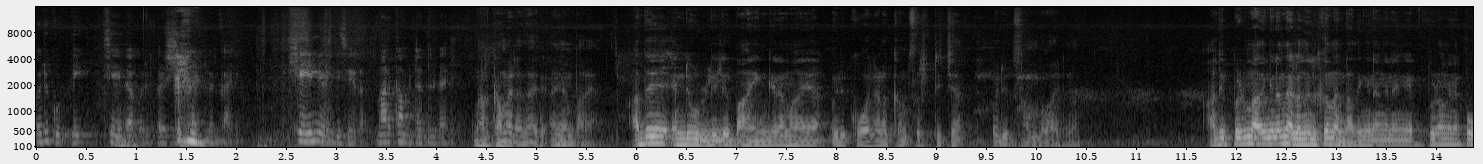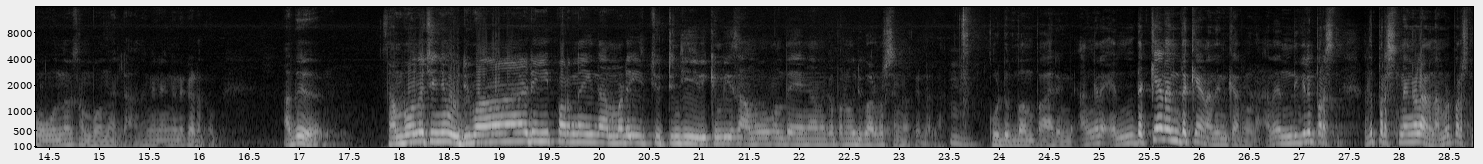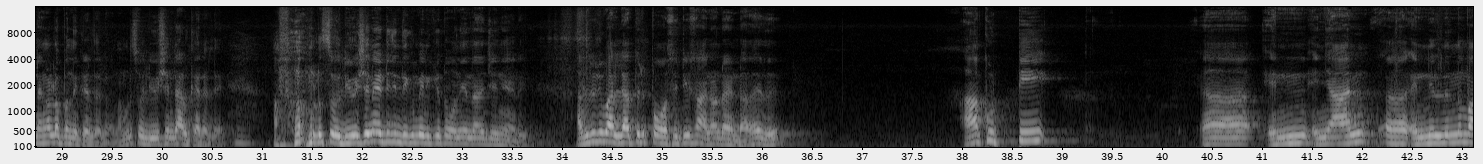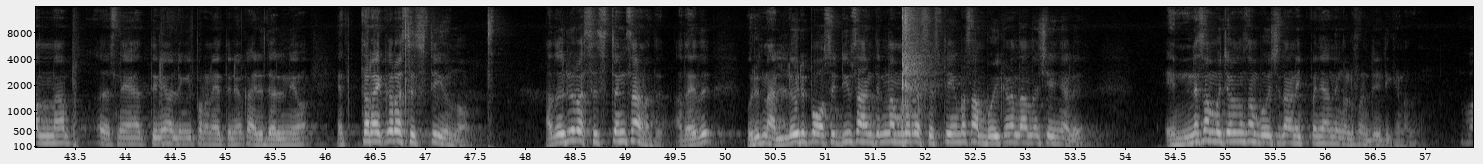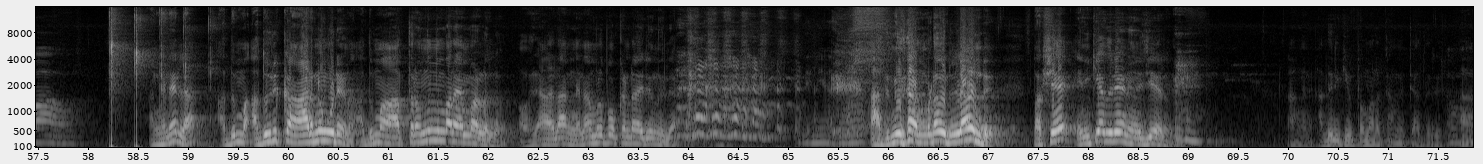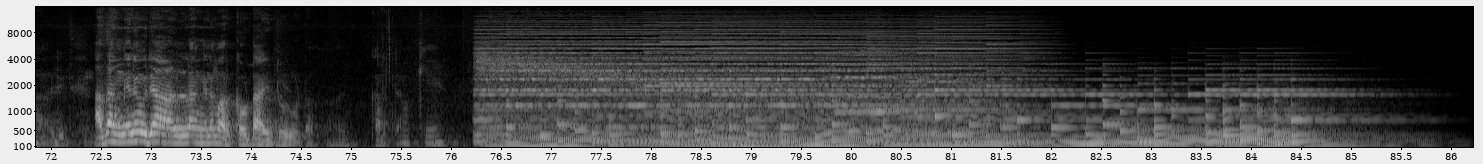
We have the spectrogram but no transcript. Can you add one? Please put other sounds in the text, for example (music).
ഒരു കുട്ടി ചെയ്ത ഒരു പ്രശ്നമായിട്ടുള്ള കാര്യം. വേണ്ടി ചെയ്ത മറക്കാൻ പറ്റാത്തൊരു കാര്യം. മറക്കാൻ പറ്റാത്ത കാര്യം. അത് ഞാൻ പറയാം. അത് എന്റെ ഉള്ളിൽ ഭയങ്കരമായ ഒരു കോലളക്കം സൃഷ്ടിച്ച ഒരു സംഭവമായിരുന്നു. അതിപ്പോഴും അതിങ്ങനെ നിലനിൽക്കുന്നുണ്ട്. അതിങ്ങനെ അങ്ങനെ എപ്പോഴും അങ്ങനെ പോകുന്ന സംഭവമൊന്നുമല്ല. അതങ്ങനെ അങ്ങനെ കിടക്കും. അത് സംഭവം എന്ന് വെച്ച് കഴിഞ്ഞാൽ ഒരുപാട് ഈ പറഞ്ഞ ഈ നമ്മുടെ ഈ ചുറ്റും ജീവിക്കുമ്പോൾ ഈ സമൂഹം തേങ്ങ എന്നൊക്കെ പറഞ്ഞ ഒരുപാട് പ്രശ്നങ്ങളൊക്കെ ഉണ്ടല്ലോ. കുടുംബം പാരമ്പര്യം അങ്ങനെ എന്തൊക്കെയാണ് എന്തൊക്കെയാണ് അത് എനിക്ക് അറിഞ്ഞൂടാ അത് എന്തെങ്കിലും പ്രശ്നം അത് പ്രശ്നങ്ങളാണ്. നമ്മൾ പ്രശ്നങ്ങളുടെ ഒപ്പം നിൽക്കരുതല്ലോ. നമ്മൾ സൊല്യൂഷന്റെ ആൾക്കാരല്ലേ. അപ്പോൾ നമ്മൾ സൊല്യൂഷനായിട്ട് ചിന്തിക്കുമ്പോൾ എനിക്ക് തോന്നി എന്താണെന്ന് വെച്ച് കഴിഞ്ഞാൽ അതിലൊരു വല്ലാത്തൊരു പോസിറ്റീവ് സാധനം ഉണ്ടായിട്ടുണ്ട്. അതായത് ആ കുട്ടി ഞാൻ എന്നിൽ നിന്നും വന്ന സ്നേഹത്തിനോ സ്നേഹത്തിനെയോ അല്ലെങ്കിൽ പ്രണയത്തിനോ കരുതലിനെയോ എത്രയൊക്കെ റെസിസ്റ്റ് ചെയ്യുന്നോ അതൊരു റെസിസ്റ്റൻസ് ആണത്. അതായത് ഒരു നല്ലൊരു പോസിറ്റീവ് സാധനത്തിന് നമ്മൾ റെസിസ്റ്റ് ചെയ്യുമ്പോൾ സംഭവിക്കണം എന്താണെന്ന് വെച്ച് കഴിഞ്ഞാൽ എന്നെ സംബന്ധിച്ചിടത്തോളം സംഭവിച്ചതാണ് ഇപ്പം ഞാൻ നിങ്ങളുടെ ഫ്രണ്ടിൽ ഇരിക്കുന്നത് അങ്ങനെയല്ല അത് അതൊരു കാരണം കൂടിയാണ്. അത് മാത്രം എന്നൊന്നും പറയാൻ പാടില്ലല്ലോ. ഒരാളെ അങ്ങനെ നമ്മൾ പൊക്കേണ്ട കാര്യമൊന്നുമില്ല. (laughs) അതിന് നമ്മുടെ എല്ലാം ഉണ്ട്. പക്ഷേ എനിക്കതൊരു എനർജി ആയിരുന്നു. അങ്ങനെ അതെനിക്ക് ഇപ്പം മറക്കാൻ പറ്റാത്തൊരു ആ ഒരു അതങ്ങനെ ഒരാളിൽ അങ്ങനെ വർക്കൗട്ട് ആയിട്ടുള്ളൂ കേട്ടോ കറക്റ്റാണ് ഓക്കെ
